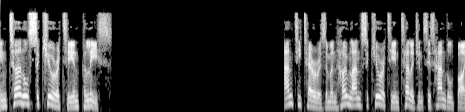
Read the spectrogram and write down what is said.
Internal security and police Anti-terrorism and homeland security intelligence is handled by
